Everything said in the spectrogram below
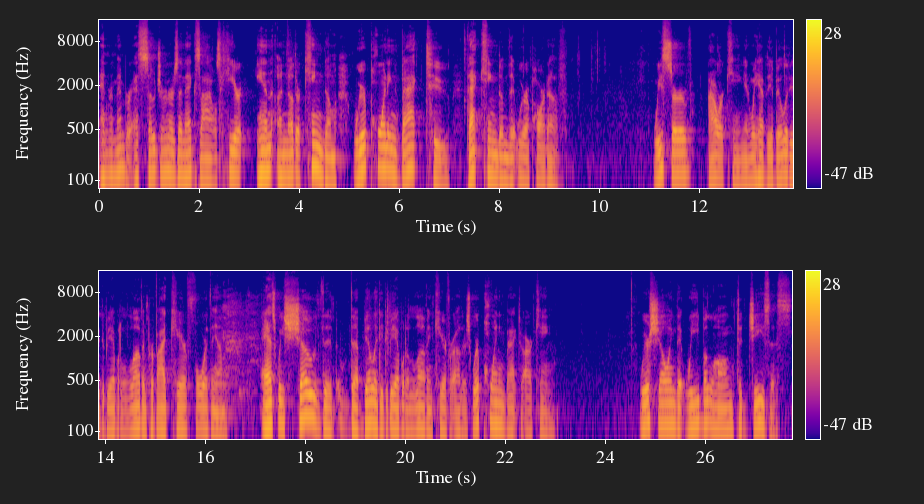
And remember, as sojourners and exiles here in another kingdom, we're pointing back to that kingdom that we're a part of. We serve our King, and we have the ability to be able to love and provide care for them as we show the, the ability to be able to love and care for others. We're pointing back to our King. We're showing that we belong to Jesus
